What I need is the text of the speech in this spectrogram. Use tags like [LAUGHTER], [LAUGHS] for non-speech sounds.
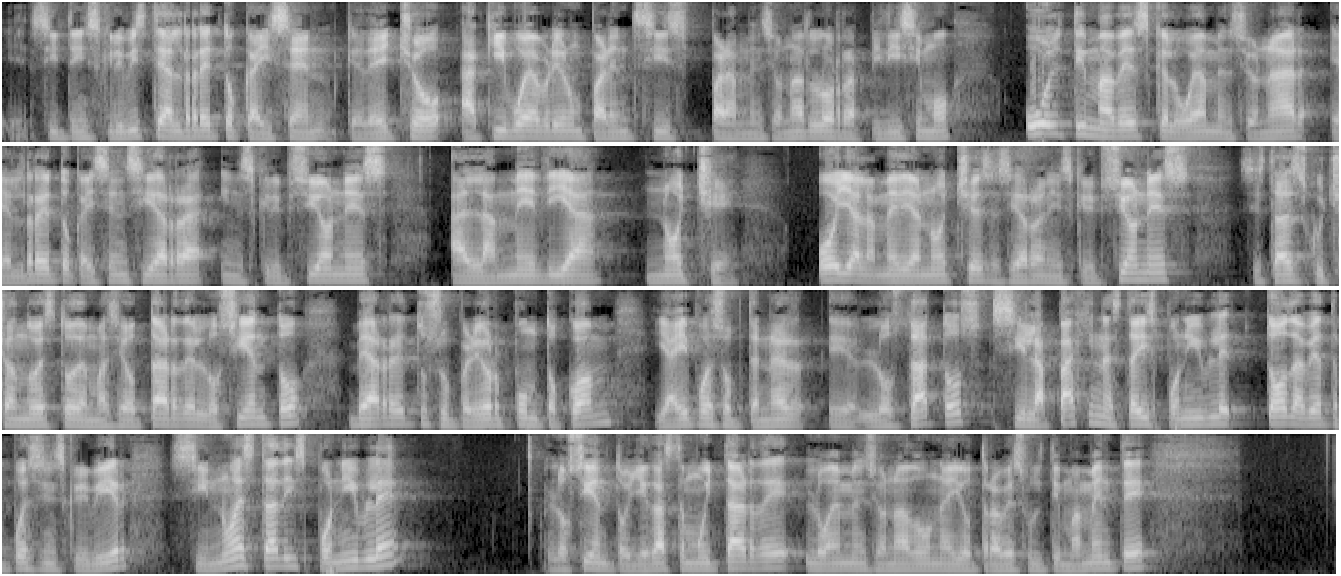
Eh, si te inscribiste al reto Kaizen, que de hecho aquí voy a abrir un paréntesis para mencionarlo rapidísimo, última vez que lo voy a mencionar, el reto Kaizen cierra inscripciones a la medianoche. Hoy a la medianoche se cierran inscripciones. Si estás escuchando esto demasiado tarde, lo siento, ve a retosuperior.com y ahí puedes obtener eh, los datos. Si la página está disponible, todavía te puedes inscribir. Si no está disponible, lo siento, llegaste muy tarde, lo he mencionado una y otra vez últimamente.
